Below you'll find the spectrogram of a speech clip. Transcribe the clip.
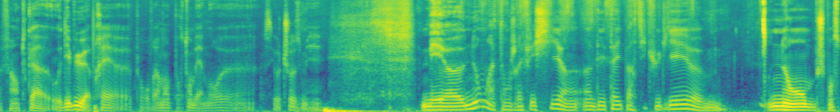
Enfin, en tout cas, au début. Après, euh, pour vraiment pour tomber amoureux, euh, c'est autre chose. Mais, mais euh, non. Attends, je réfléchis à un, un détail particulier. Non, je pense.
